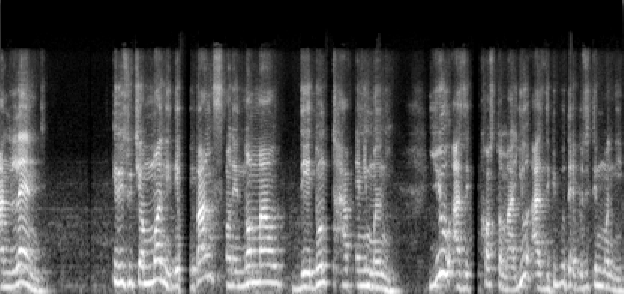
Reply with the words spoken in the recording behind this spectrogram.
and lend. It is with your money. The banks on a normal, they don't have any money. You as a customer, you as the people depositing money,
